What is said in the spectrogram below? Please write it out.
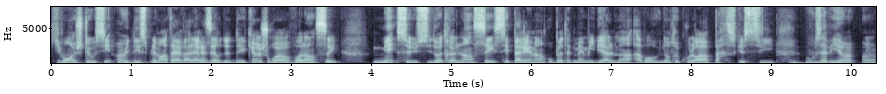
qui vont ajouter aussi un dé supplémentaire à la réserve de dés qu'un joueur va lancer, mais celui-ci doit être lancé séparément ou peut-être même idéalement avoir une autre couleur parce que si vous avez un 1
